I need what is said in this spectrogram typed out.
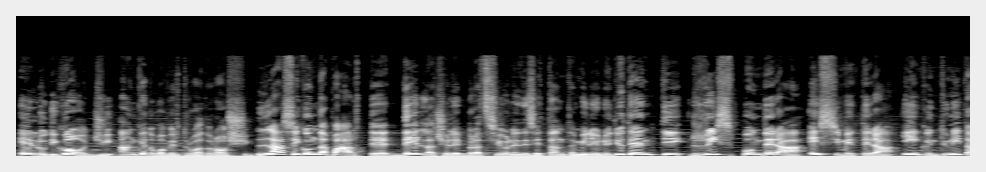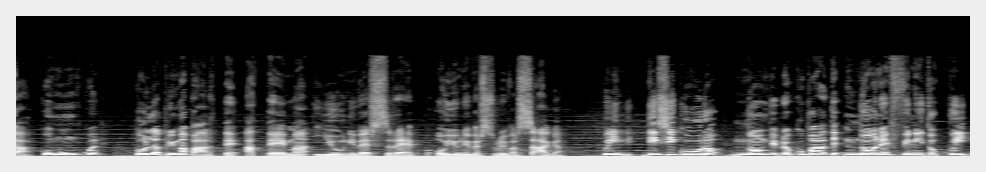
e lo dico oggi anche dopo aver trovato Roshi. La seconda parte della celebrazione dei 70 milioni di utenti risponderà e si metterà in continuità comunque con la prima parte a tema Universe Rap o Universe Rival Saga quindi di sicuro non vi preoccupate, non è finito qui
